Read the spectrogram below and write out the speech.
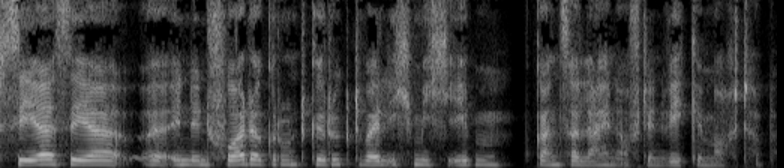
sehr, sehr äh, in den Vordergrund gerückt, weil ich mich eben ganz allein auf den Weg gemacht habe.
